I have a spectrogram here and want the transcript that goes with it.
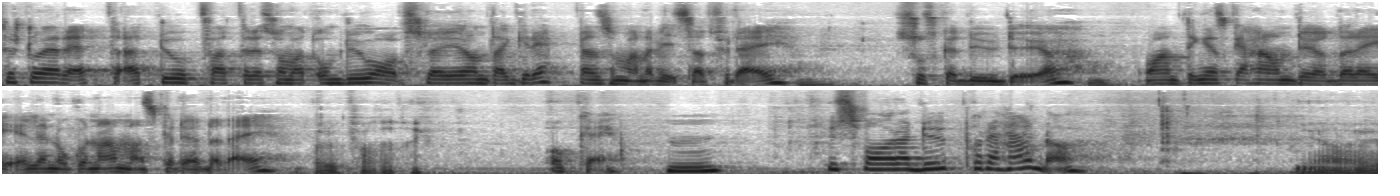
förstår jag rätt att du uppfattar det som att om du avslöjar de där greppen som han har visat för dig så ska du dö? Och antingen ska han döda dig eller någon annan ska döda dig? Har du uppfattat rätt? Okej. Mm. Hur svarar du på det här då? Jag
